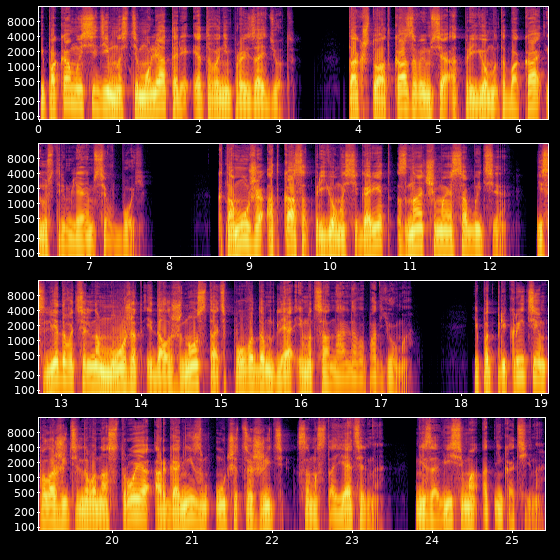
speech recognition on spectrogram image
И пока мы сидим на стимуляторе, этого не произойдет. Так что отказываемся от приема табака и устремляемся в бой. К тому же отказ от приема сигарет – значимое событие, и, следовательно, может и должно стать поводом для эмоционального подъема. И под прикрытием положительного настроя организм учится жить самостоятельно, независимо от никотина.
